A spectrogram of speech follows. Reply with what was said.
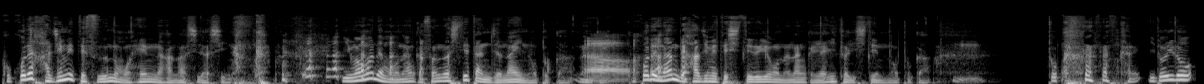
ここで初めてするのも変な話だし、なんか、今までもなんかそんなしてたんじゃないのとか、なんかここでなんで初めてしてるようななんかやりとりしてんのとか、うん。とか、なんか、いろいろ、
